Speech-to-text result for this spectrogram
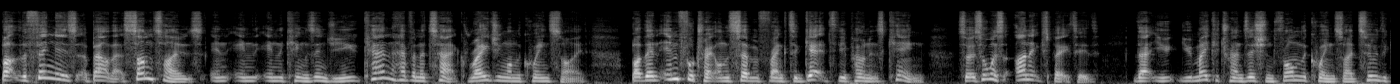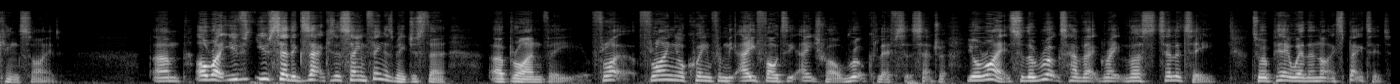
But the thing is about that, sometimes in, in, in the King's Indian, you can have an attack raging on the queen side, but then infiltrate on the seventh rank to get to the opponent's king. So it's almost unexpected that you, you make a transition from the queen side to the king side. Um, oh, right, you've, you've said exactly the same thing as me just there uh, Brian V. Fly, flying your queen from the A file to the H file, rook lifts, etc. You're right. So the rooks have that great versatility to appear where they're not expected.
